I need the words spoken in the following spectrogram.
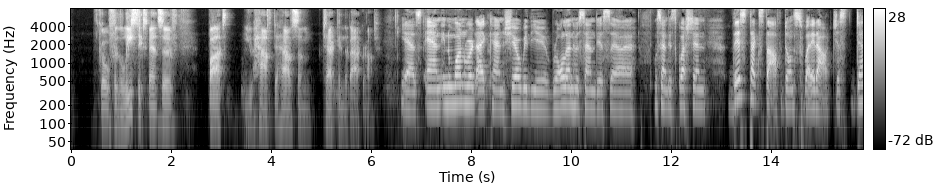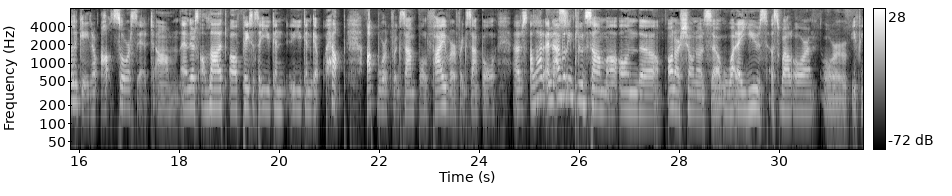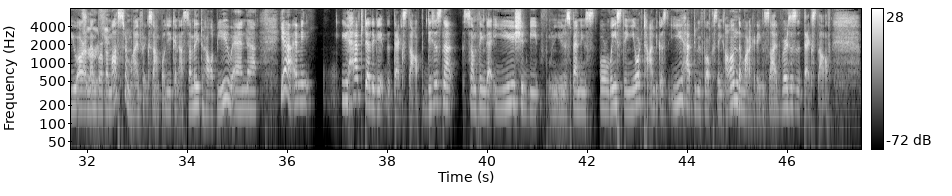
go for the least expensive, but you have to have some tech in the background. Yes, and in one word, I can share with you, Roland, who sent this, uh, who sent this question this tech stuff don't sweat it out. Just delegate or outsource it. Um, and there's a lot of places that you can you can get help. Upwork for example fiverr for example. Uh, there's a lot and i will include some uh, on the on our show notes uh, what i use as well or or if you are sure, a member of a mastermind for example you can ask somebody to help you. And yeah, uh, yeah i mean you have to delegate the tech stuff. This is not something that you should be you know spending or wasting your time because you have to be focusing on the marketing side versus the tech stuff.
